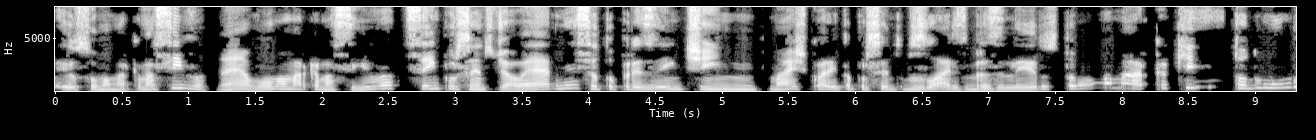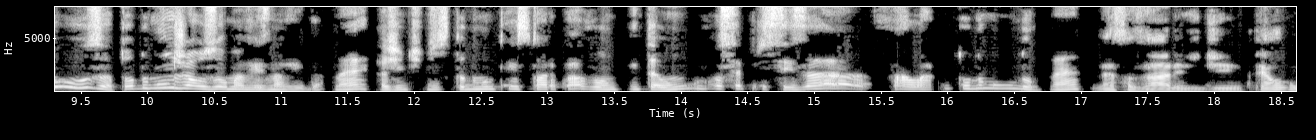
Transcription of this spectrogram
eu sou uma marca massiva, né? Eu vou uma marca massiva, 100% de awareness, eu tô presente em mais de 40% dos lares brasileiros, então é uma marca que todo mundo usa, todo mundo já usou uma vez na vida, né? A gente diz que todo mundo tem história com a Avon. Então você precisa falar com todo mundo, né? Nessas áreas de tem algo,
